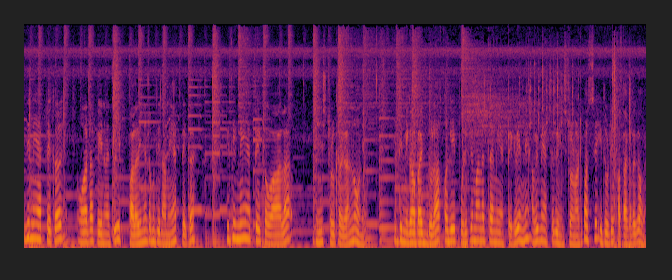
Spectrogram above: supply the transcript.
ඉති මේ ඇප් එක ඕට පේනවති පලවිනටම තින මේ ඇප් එක. ඉති මේ ඇප් එක වාලා ඉන්ස්ටල් කරගන්න ඕනේ. ඉති මිගපයි දොලාක් වගේ පොඩි ප්‍රමාණත මේ ඇප් එක වෙන්න. අපි මේ ඇප් එක ඉස්ටල්නට පස්සේ ඉතුට කතා කරගමු.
